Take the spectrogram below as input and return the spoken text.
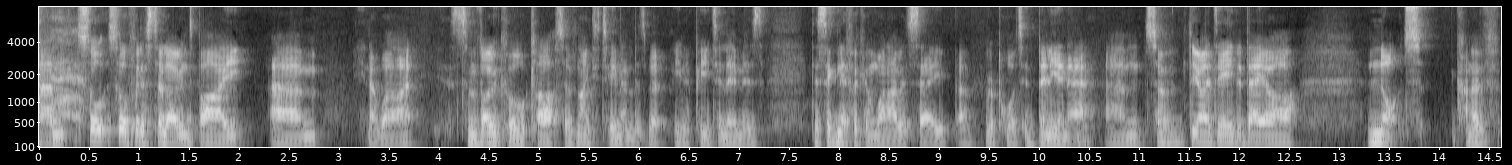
Um, Salford is still owned by um, you know well I, some vocal class of ninety two members, but you know Peter Lim is the significant one. I would say a reported billionaire. Um, so the idea that they are not kind of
